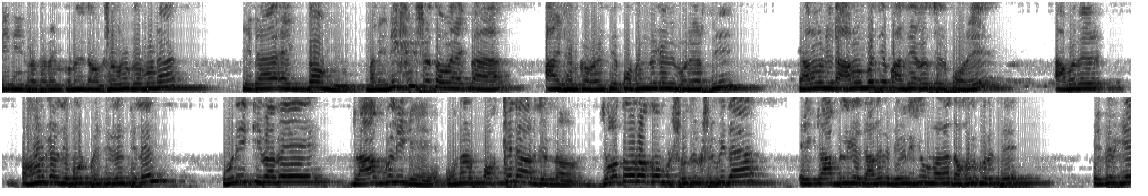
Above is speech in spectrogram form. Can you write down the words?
এই নির্বাচনে আমি কোনোদিন অংশগ্রহণ করব না। এটা একদম মানে নিকৃষ্টতম একটা আয়োজন করা হয়েছে, প্রথম থেকে আমি বলে আসছি। কারণ এটা আরম্ভ হয়েছে পাঁচই আগস্টের পরে। আমাদের তখনকার যে বোর্ড প্রেসিডেন্ট ছিলেন, উনি কীভাবে ক্লাবগুলিকে ওনার পক্ষে নেওয়ার জন্য যত রকম সুযোগ সুবিধা এই ক্লাবগুলিকে যাদের যেগুলি ওনারা দখল করেছে, এদেরকে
